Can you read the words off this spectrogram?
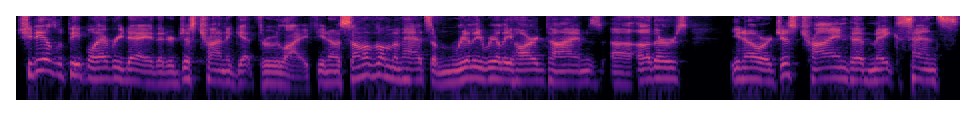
she deals with people every day that are just trying to get through life. You know, some of them have had some really, really hard times. Uh, others, you know, are just trying to make sense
